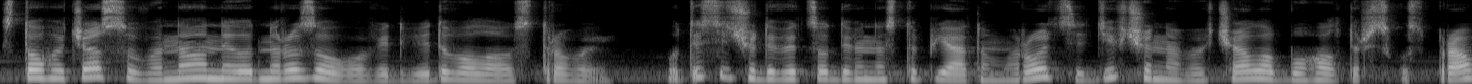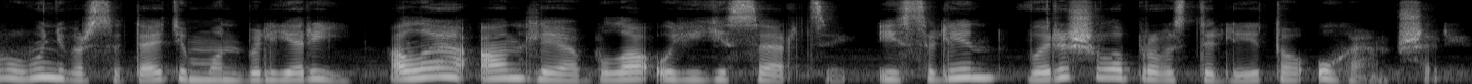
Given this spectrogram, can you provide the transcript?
З того часу вона неодноразово відвідувала острови. У 1995 році дівчина вивчала бухгалтерську справу в університеті Монбельярі, але Англія була у її серці, і Селін вирішила провести літо у Гемпширі.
